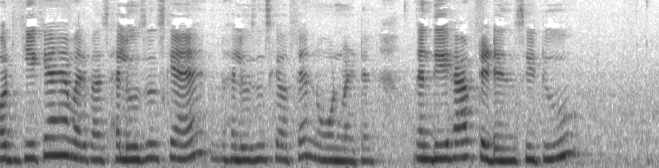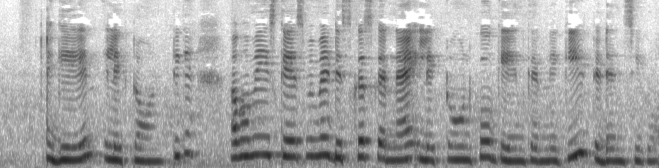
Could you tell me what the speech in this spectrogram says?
और ये क्या है हमारे पास? हेलोजन्स क्या है? हेलोजन्स क्या होते हैं? Non metal and they have tendency to gain electron ठीक है? अब हमें इस केस में, मैं डिस्कस करना है इलेक्ट्रॉन को गेन करने की टेंडेंसी को।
